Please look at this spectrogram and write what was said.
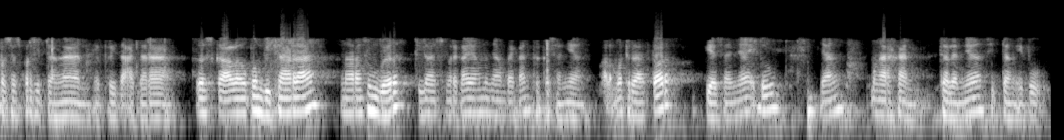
proses persidangan, ya, berita acara. Terus kalau pembicara narasumber jelas mereka yang menyampaikan gagasannya. Kalau moderator biasanya itu yang mengarahkan jalannya sidang itu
